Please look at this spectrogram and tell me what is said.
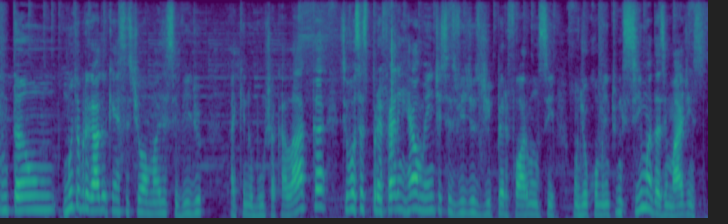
Então, muito obrigado quem assistiu a mais esse vídeo aqui no Boom. Se vocês preferem realmente esses vídeos de performance, onde eu comento em cima das imagens,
